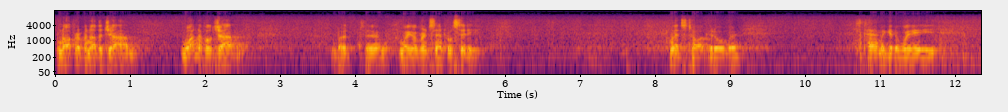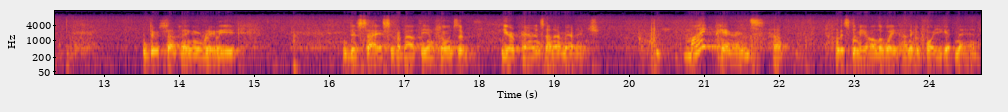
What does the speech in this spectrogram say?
An offer of another job. Wonderful job. But uh, way over in Central City. Let's talk it over. It's time we get away. Do something really decisive about the influence of your parents on our marriage. My parents? Now, listen to me all the way, honey, before you get mad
